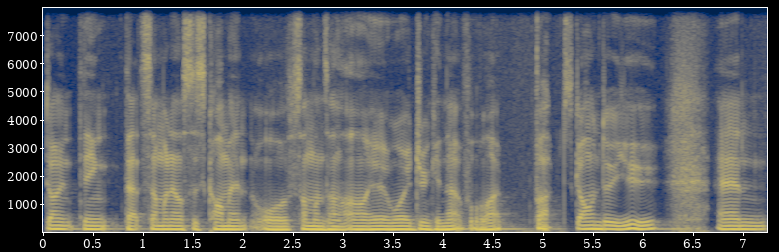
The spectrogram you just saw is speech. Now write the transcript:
don't think that someone else's comment or someone's like, oh yeah, why are you drinking that for? Like fuck, just go and do you, and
